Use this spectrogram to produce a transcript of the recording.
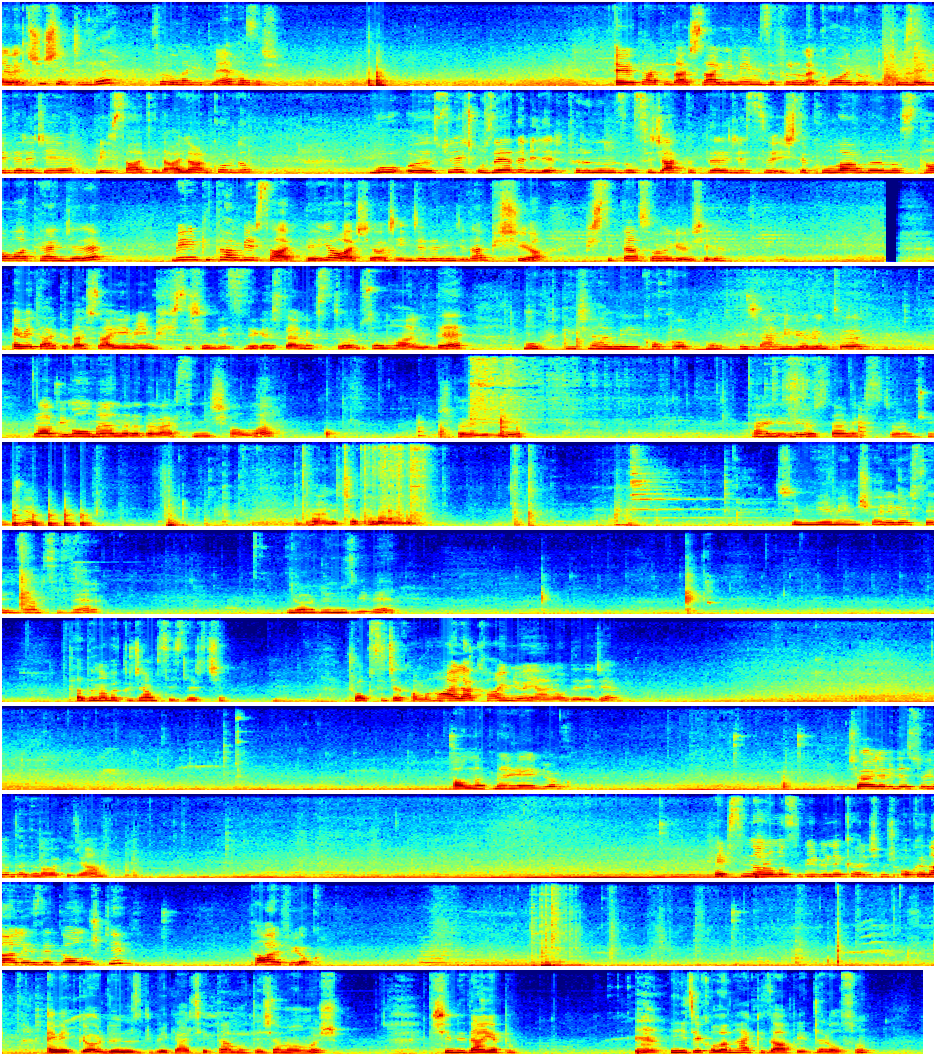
Evet şu şekilde fırına gitmeye hazır. Evet arkadaşlar yemeğimizi fırına koydum. 250 dereceye. 1 saate de alarm kurdum. Bu e, süreç uzayabilir. Fırınınızın sıcaklık derecesi, işte kullandığınız tava, tencere. Benimki tam bir saatte yavaş yavaş inceden inceden pişiyor. Piştikten sonra görüşelim. Evet arkadaşlar yemeğim pişti şimdi. Size göstermek istiyorum son halini de. Muhteşem bir koku, muhteşem bir görüntü. Rabbim olmayanlara da versin inşallah. Şöyle bir her yerini göstermek istiyorum çünkü. Bir tane çatal alalım. Şimdi yemeğimi şöyle göstereceğim size. Gördüğünüz gibi. Tadına bakacağım sizler için. Çok sıcak ama hala kaynıyor yani o derece. Anlatmaya gerek yok. Şöyle bir de suyun tadına bakacağım. Hepsinin aroması birbirine karışmış. O kadar lezzetli olmuş ki tarifi yok. Evet gördüğünüz gibi gerçekten muhteşem olmuş. Şimdiden yapıp yiyecek olan herkese afiyetler olsun.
